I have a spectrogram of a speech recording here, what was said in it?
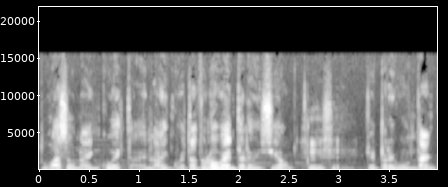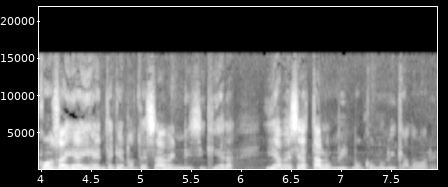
Tú haces una encuesta, en las encuestas tú lo ves en televisión, sí, sí. que preguntan cosas y hay gente que no te saben ni siquiera, y a veces hasta los mismos comunicadores.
